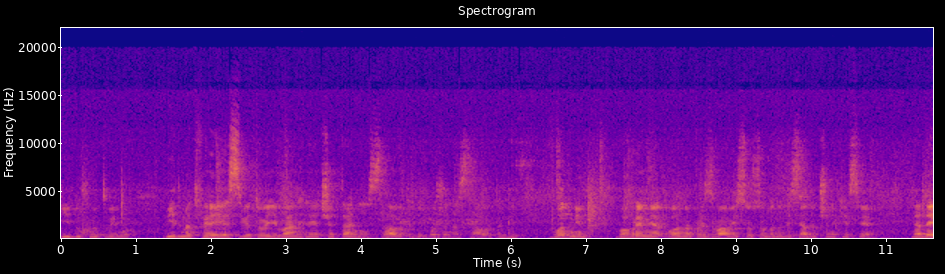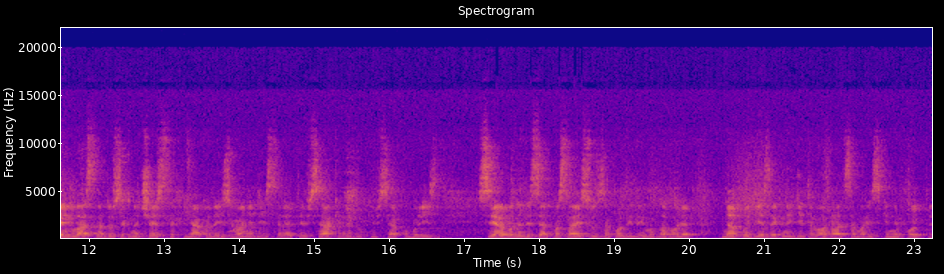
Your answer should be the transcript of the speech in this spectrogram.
і Духу Твоєму. Від Матфея Святого Євангелія читання. Слава тобі, Боже, на слава тобі. Вон мім, во время Оно призвав Ісусу Бонадесят ученики свят. Даде їм власть над усіх нечистих, якоди й згонять і зцілити всякий недух і всяку болізнь. Всі або не десят посла Ісус заповідає їм глаголя, на путь язик не йдіте в оград Самарійський не входьте.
